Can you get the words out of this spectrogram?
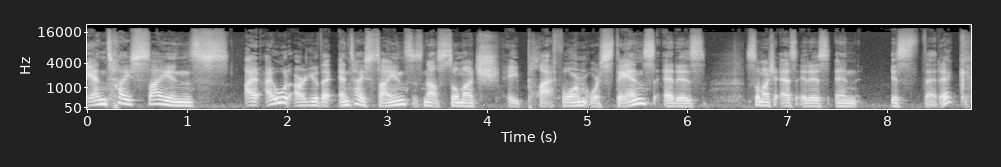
anti-science, I, I would argue that anti-science is not so much a platform or stance. It is so much as it is an aesthetic.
